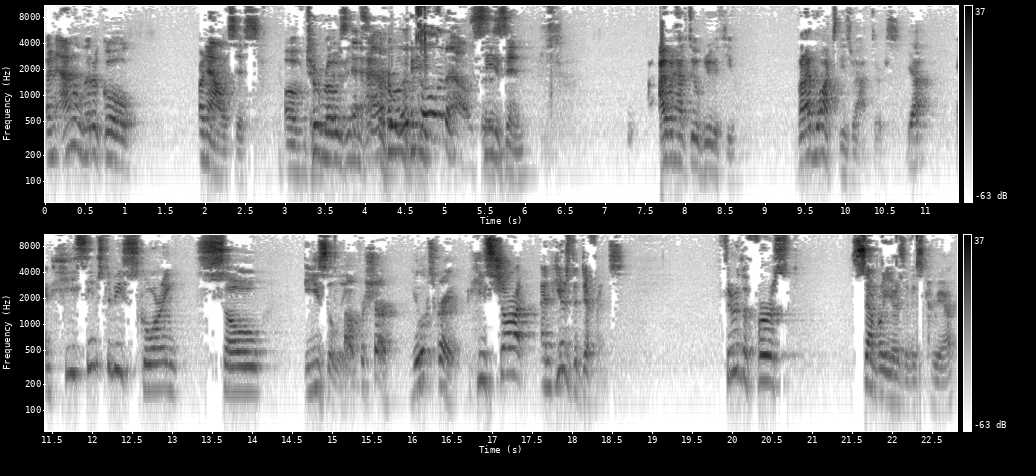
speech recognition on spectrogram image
An analytical analysis of DeRozan's analytical analysis. season, I would have to agree with you. But I've watched these Raptors, Yeah. and he seems to be scoring so easily. Oh, for sure. He looks great. He's shot, and here's the difference. Through the first several years of his career,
